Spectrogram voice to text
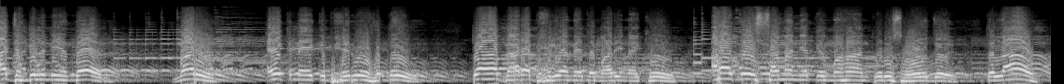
આ જંગલની અંદર મારું એક ને એક ભેરવો હતો. તો આ મારા ભેરવાને તો મારી નાખ્યો. આ કોઈ સામાન્ય કે મહાન પુરુષ હોવો જોઈએ. તો લાવ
